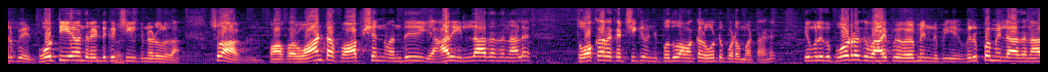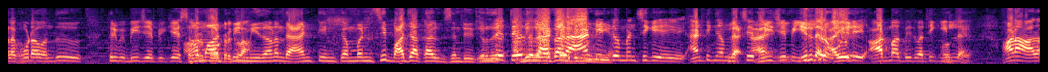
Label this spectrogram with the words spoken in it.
ஒரு போட்டியே வந்து ரெண்டு கட்சிகளுக்கு நடுவில் தான் so far want of option வந்து யாரும் இல்லாததுனால தோக்காத கட்சிக்கு கொஞ்சம் பொதுவா மக்கள் ஓட்டு போட மாட்டாங்க. இவங்களுக்கு போடுறதுக்கு வாய்ப்பு விருப்பம் இல்லாதனால கூட வந்து திருப்பி பிஜேபிக்கே மீதான இந்த ஆன்டி இன்கம்பன்சி பாஜகவிற்கு சென்றிருக்கிறது. தேர்தல் ஆன்டி. இன்கம்பன்சிக்கு ஆன்டி இன்கம்பன்சி பிஜேபி இல்ல ஆம் ஆத்மி பார்ட்டிக்கு இல்ல. ஆனா அது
